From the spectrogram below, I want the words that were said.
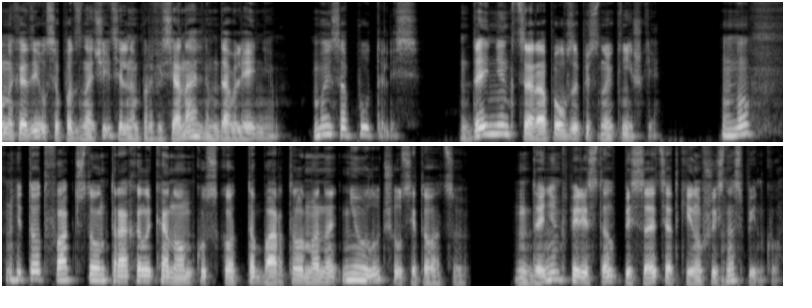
находился под значительным профессиональным давлением. Мы запутались. Деннинг царапал в записной книжке. Ну, и тот факт, что он трахал экономку Скотта Бартлмана, не улучшил ситуацию. Деннинг перестал писать, откинувшись на спинку.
